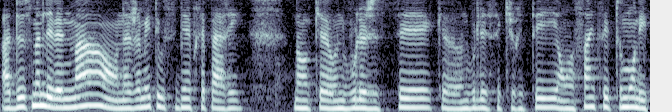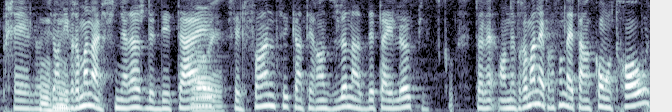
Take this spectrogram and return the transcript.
à deux semaines de l'événement, on n'a jamais été aussi bien préparé. Donc, euh, au niveau logistique, au niveau de la sécurité, on sent que tout le monde est prêt. Là. On est vraiment dans le finalage de détails. Ah oui. C'est le fun, quand tu es rendu là dans ce détail-là. Puis on a vraiment l'impression d'être en contrôle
